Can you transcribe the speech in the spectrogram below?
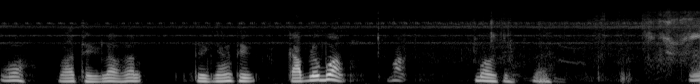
โอ้ว่าถือแล้วท่านถือหยังถือกลับหรือบ่วงบ่วงสิไปโอ้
